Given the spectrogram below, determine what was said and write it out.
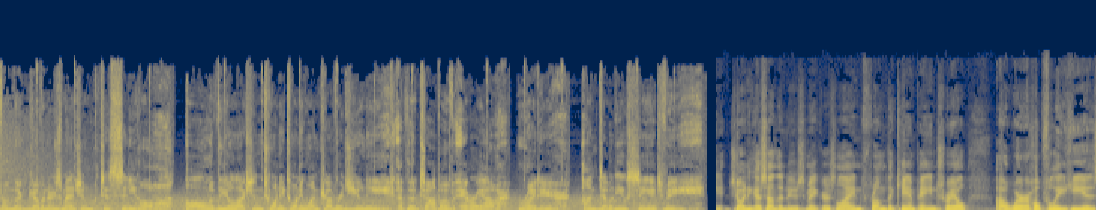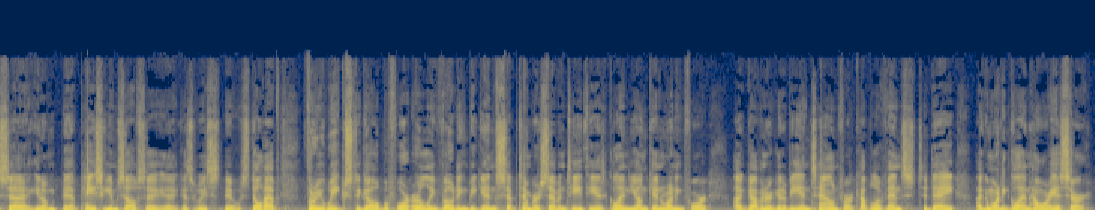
From the governor's mansion to City Hall, all of the election 2021 coverage you need at the top of every hour, right here on WCHV. Joining us on the Newsmakers line from the campaign trail, uh, where hopefully he is, uh, you know, uh, pacing himself because uh, we, we still have three weeks to go before early voting begins, September 17th. He is Glenn Youngkin running for uh, governor, going to be in town for a couple events today. Uh, good morning, Glenn. How are you, sir?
